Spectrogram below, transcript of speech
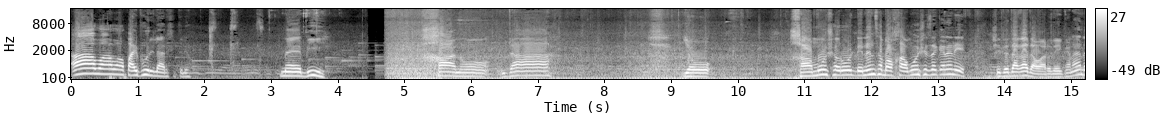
آ وا وا پای پورې لارې ختلی مې بي ښه نو دا یو خاموش روډ دی نن سبا خاموش ځکه نه دی چې د دغه دور دی که نه د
